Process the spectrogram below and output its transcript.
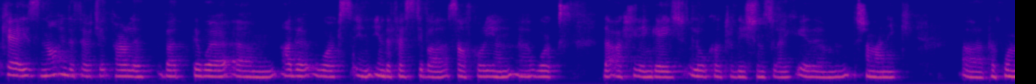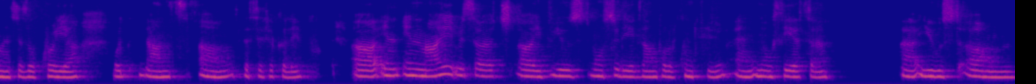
case, not in the 30th parallel, but there were um, other works in, in the festival, South Korean uh, works that actually engaged local traditions like um, shamanic uh, performances of Korea with dance um, specifically. Uh, in, in my research, I've used mostly the example of Kunqu and Noh theater uh, used um,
